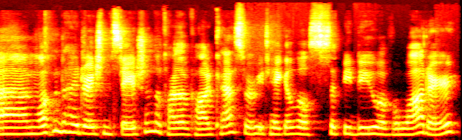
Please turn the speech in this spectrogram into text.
Um, welcome to Hydration Station, the part of the podcast where we take a little sippy do of water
